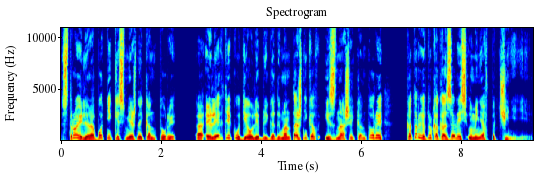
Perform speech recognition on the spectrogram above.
Строили работники смежной конторы, а электрику делали бригады монтажников из нашей конторы, которые вдруг оказались у меня в подчинении.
